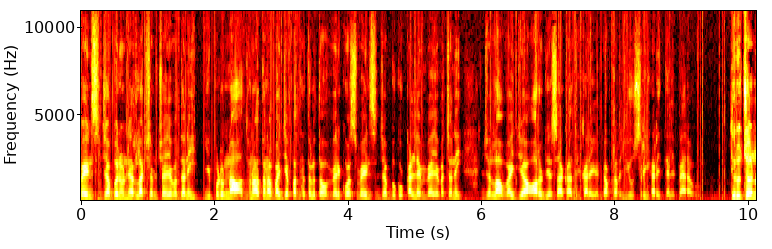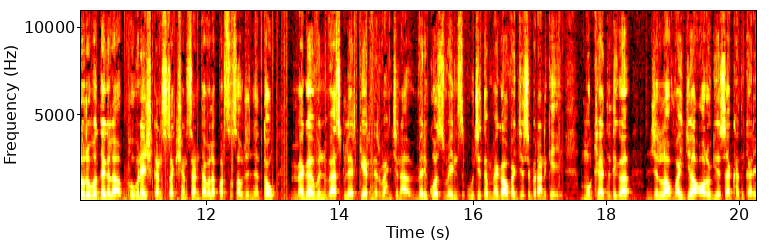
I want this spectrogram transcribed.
వెయిన్స్ జబ్బును నిర్లక్ష్యం చేయవద్దని ఇప్పుడున్న అధునాతన వైద్య పద్ధతులతో వెరికోస్ వెయిన్స్ జబ్బుకు కళ్ళెం వేయవచ్చని జిల్లా వైద్య ఆరోగ్య శాఖ అధికారి డాక్టర్ యు శ్రీహరి తెలిపారు. తిరుచానూరు వద్ద గల భువనేష్ కన్స్ట్రక్షన్స్ అండ్ డెవలపర్స్ సౌజన్యంతో మెగావిన్ వాస్కులర్ కేర్ నిర్వహించిన వెరికోస్ వెయిన్స్ ఉచిత మెగా వైద్య శిబిరానికి ముఖ్య అతిథిగా జిల్లా వైద్య ఆరోగ్య శాఖ అధికారి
